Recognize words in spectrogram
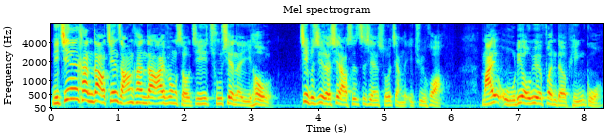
你今天看到，今天早上看到 iPhone 手机出现了以后，记不记得谢老师之前所讲的一句话？买五六月份的苹果，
